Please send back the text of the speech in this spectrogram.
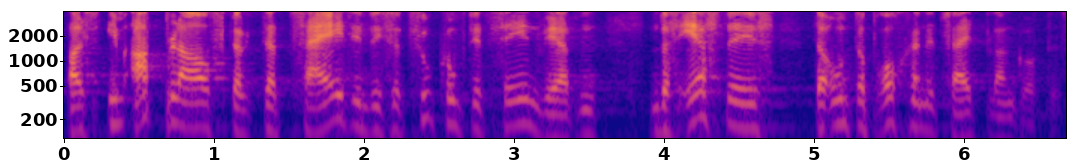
als im Ablauf der, der Zeit in dieser Zukunft jetzt sehen werden. Und das erste ist der unterbrochene Zeitplan Gottes.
